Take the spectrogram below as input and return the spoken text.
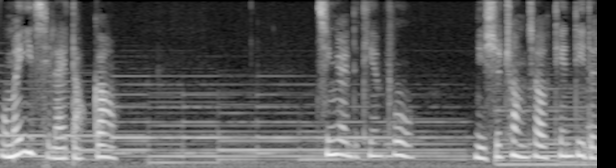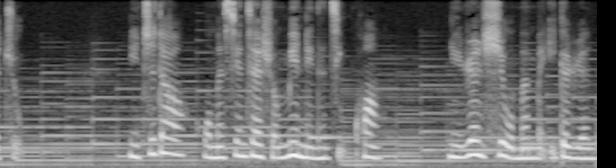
我们一起来祷告，亲爱的天父，你是创造天地的主，你知道我们现在所面临的境况，你认识我们每一个人。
